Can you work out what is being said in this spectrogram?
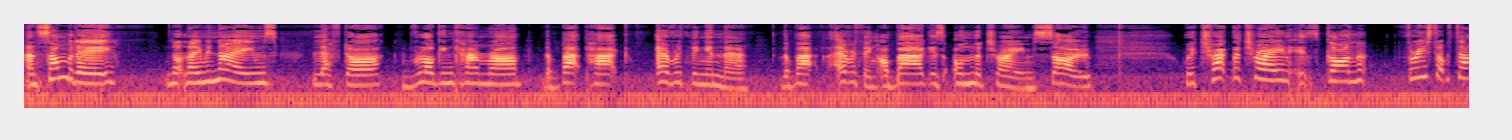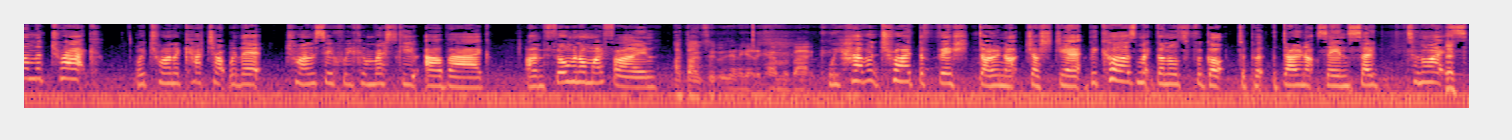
and somebody, not naming names, left our vlogging camera, the backpack, everything in there. The back, everything. Our bag is on the train. So we tracked the train. It's gone three stops down the track. We're trying to catch up with it, trying to see if we can rescue our bag. I'm filming on my phone. I don't think we're going to get the camera back. We haven't tried the fish donut just yet because McDonald's forgot to put the donuts in. So tonight's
